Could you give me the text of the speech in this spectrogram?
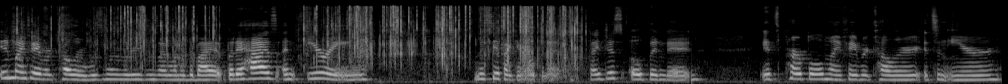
in my favorite color was one of the reasons I wanted to buy it. But it has an earring. Let me see if I can open it. I just opened it. It's purple, my favorite color. It's an ear.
